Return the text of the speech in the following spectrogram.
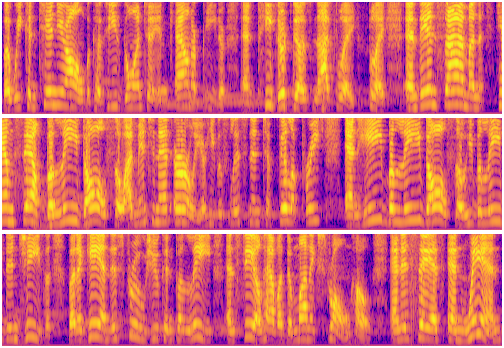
But we continue on because he's going to encounter Peter, and Peter does not play. play. And then Simon himself believed also. I mentioned that earlier. He was listening to Philip preach, and he believed also. He believed in Jesus. But again, this proves you can believe and still have a demonic stronghold. And it says, and when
